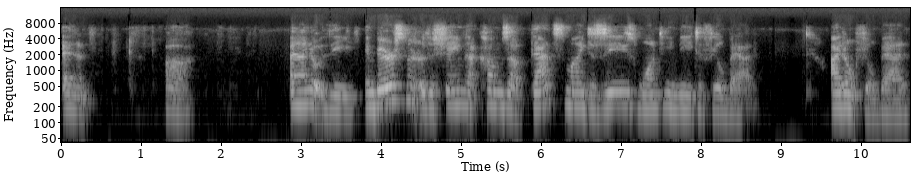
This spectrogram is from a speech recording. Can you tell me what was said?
and uh, and I know the embarrassment or the shame that comes up, that's my disease wanting me to feel bad. I don't feel bad.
